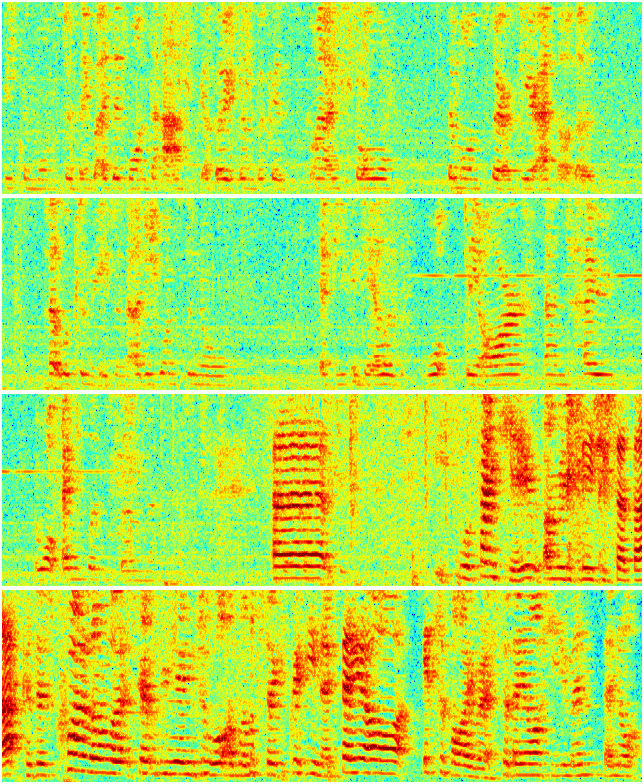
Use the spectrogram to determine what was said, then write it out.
beat the monster thing, but I did want to ask about them because when I saw the monster appear, I thought that was it looked amazing. I just wanted to know if you can tell us what they are and how what influenced them and. Uh, well, thank you. I'm really pleased you said that because there's quite a long work going into what a monster. You know, they are. It's a virus, so they are human. They're not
